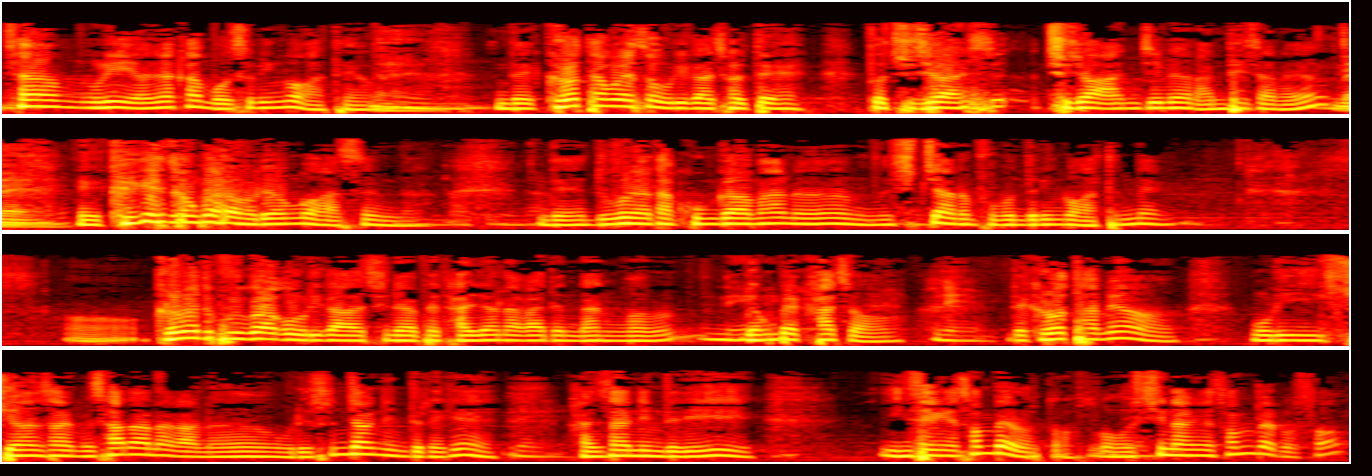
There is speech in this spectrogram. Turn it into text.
참 우리 연약한 모습인 것 같아요. 근데 그렇다고 해서 우리가 절대 또 주저앉, 주저앉으면 안 되잖아요. 네. 예, 그게 정말 어려운 것 같습니다. 근데 누구나 다 공감하는 쉽지 않은 부분들인 것 같은데, 어, 그럼에도 불구하고 우리가 주님 앞에 달려나가야 된다는 건 네. 명백하죠. 네. 근데 그렇다면 우리 이 귀한 삶을 살아나가는 우리 순장님들에게 네. 간사님들이 인생의 선배로서 또 신앙의 선배로서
